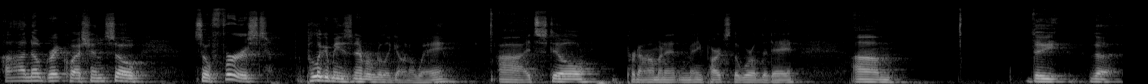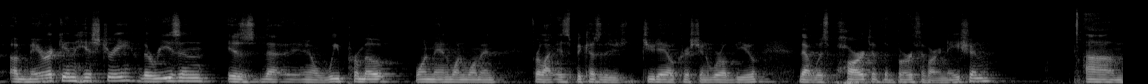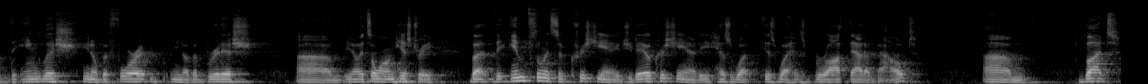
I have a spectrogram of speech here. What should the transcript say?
Uh, no, great question. So, so first, polygamy has never really gone away. Uh, it's still predominant in many parts of the world today. Um, the the American history, the reason is that you know we promote one man, one woman for life is because of the Judeo-Christian worldview that was part of the birth of our nation. Um, the English, you know, before it, you know, the British, um, you know, it's a long history, but the influence of Christianity, Judeo-Christianity, has what is what has brought that about. Um, but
